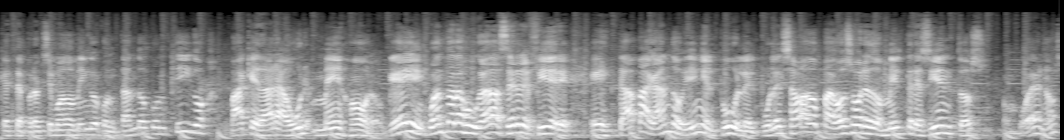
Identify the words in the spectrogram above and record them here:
que este próximo domingo contando contigo va a quedar aún mejor. ¿Ok? En cuanto a la jugada se refiere, está pagando bien el pool. El pool el sábado pagó sobre 2.300. Son buenos.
